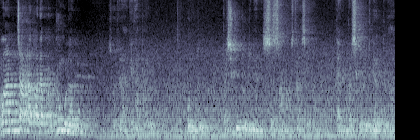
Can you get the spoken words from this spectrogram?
lancar atau ada pergumulan, saudara kita perlu untuk bersekutu dengan sesama saudara dan bersekutu dengan Tuhan.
